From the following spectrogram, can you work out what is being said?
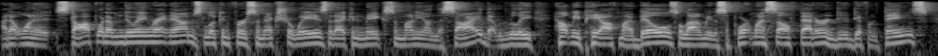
I don't want to stop what I'm doing right now. I'm just looking for some extra ways that I can make some money on the side that would really help me pay off my bills, allow me to support myself better, and do different things.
